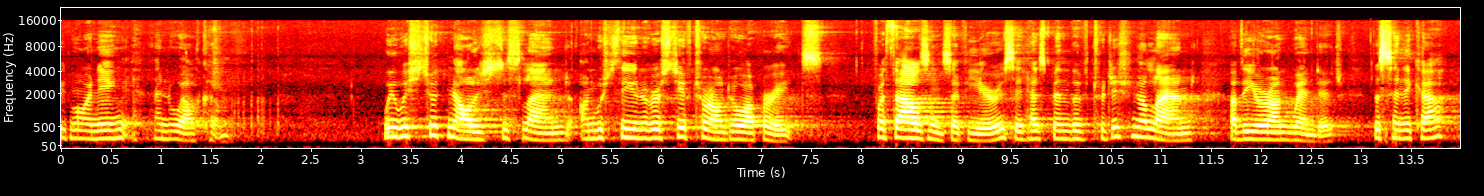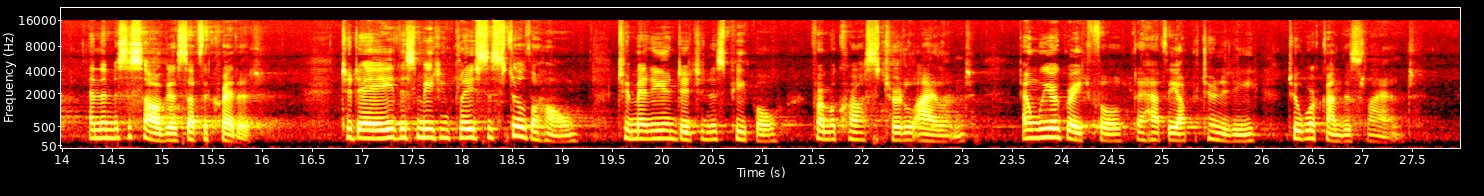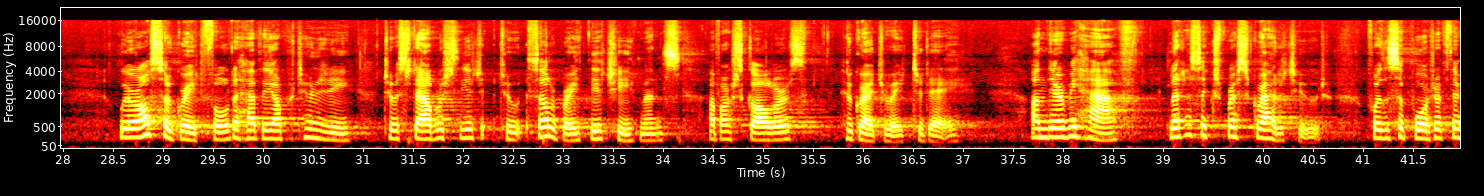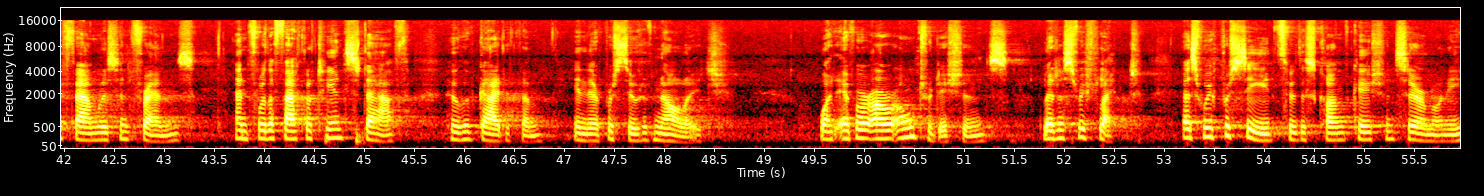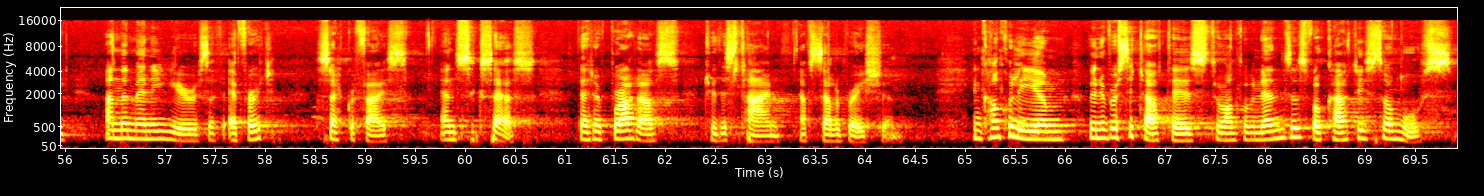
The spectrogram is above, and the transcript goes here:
Good morning and welcome. We wish to acknowledge this land on which the University of Toronto operates. For thousands of years, it has been the traditional land of the Huron-Wendat, the Seneca, and the Mississaugas of the Credit. Today, this meeting place is still the home to many Indigenous people from across Turtle Island, and we are grateful to have the opportunity to work on this land. We are also grateful to have the opportunity to establish the, to celebrate the achievements of our scholars who graduate today. On their behalf, let us express gratitude for the support of their families and friends, and for the faculty and staff who have guided them in their pursuit of knowledge. Whatever our own traditions, let us reflect as we proceed through this convocation ceremony on the many years of effort, sacrifice, and success that have brought us to this time of celebration. In concilium Universitates Torontonenses Vocatis Somus.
